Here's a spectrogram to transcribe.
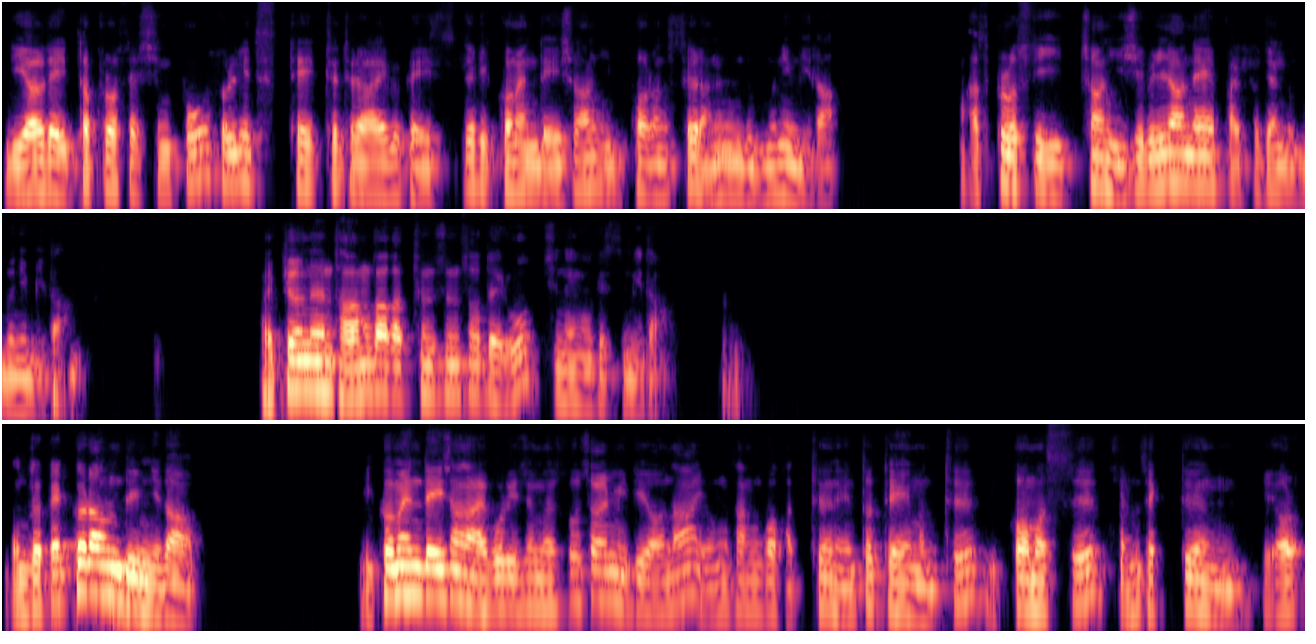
Real Data Processing for Solid State Drive Based Recommendation Inference라는 논문입니다. 아스플로스 2021년에 발표된 논문입니다. 발표는 다음과 같은 순서대로 진행하겠습니다. 먼저 백그라운드입니다. 리커멘데이션 알고리즘은 소셜미디어나 영상과 같은 엔터테인먼트, 이커머스, 검색 등 여러-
